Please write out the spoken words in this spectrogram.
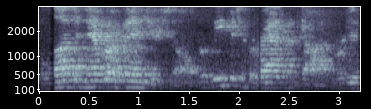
Beloved, never avenge yourselves, but leave it to the wrath of God, for it is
